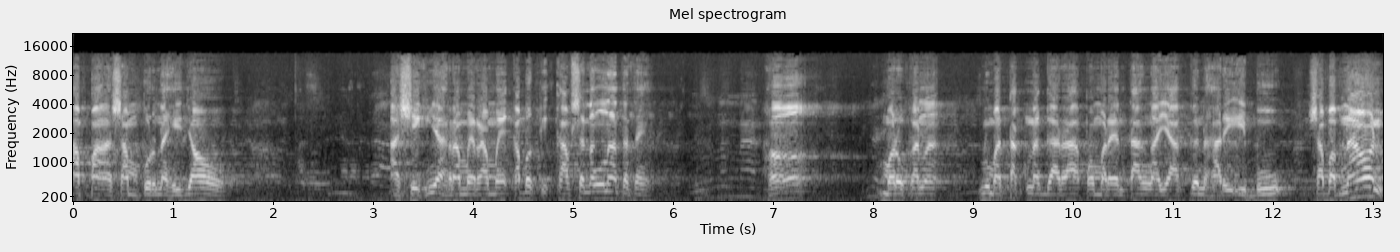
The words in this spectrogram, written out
apa sampurna hijau? Asiknya rame-rame kabeki kap seneng teh. Merukan merupakan negara pemerintah ngayaken hari ibu. Sabab naon?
